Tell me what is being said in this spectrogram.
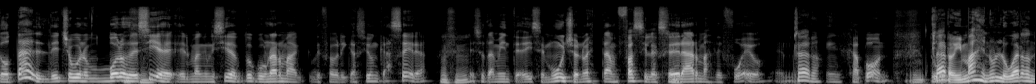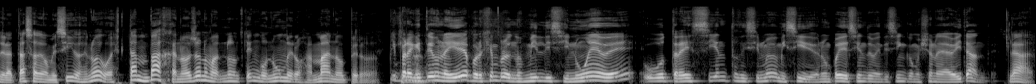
total. De hecho, bueno, vos los decías, el magnicida actuó con un arma de fabricación casera. Eso también te dice mucho. No es tan fácil acceder Sí. a armas de fuego en, Claro. en Japón. Claro, y más en un lugar donde la tasa de homicidios, de nuevo, es tan baja, ¿no? Yo no, no tengo números a mano, pero... Y para que te des una idea, por ejemplo, en 2019 hubo 319 homicidios en un país de 125 millones de habitantes. Claro.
